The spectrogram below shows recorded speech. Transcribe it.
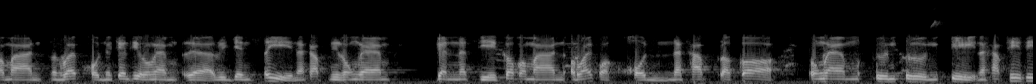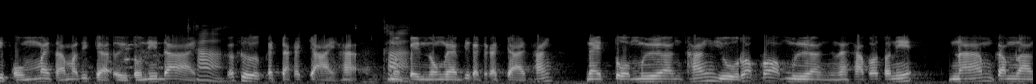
ประมาณ 100 คน อย่างเช่นที่โรงแรมเรีเจนซี่นะครับมีโรงแรม เจนนาตีก็ประมาณร้อยกว่าคนนะครับ แล้วก็โรงแรมอื่น ๆอีกนะครับ ที่ที่ผมไม่สามารถที่จะเอ่ยตัวนี้ได้ ค่ะก็คือกระจัดกระจายฮะค่ะ มันเป็นโรงแรมที่กระจัดกระจายทั้งในตัวเมืองทั้งอยู่รอบๆเมืองนะครับแล้วตอนนี้น้ำกำลัง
